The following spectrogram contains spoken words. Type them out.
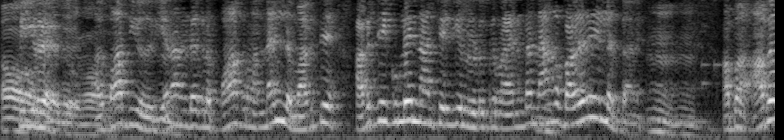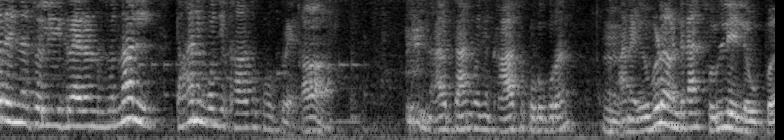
ஆ, செய்கிறாரு? அது பாத்தியோ தெரியும். ஏன்னா இடத்துல பாக்குறோம் நல்ல அவற்றை அவற்றைக்குள்ளே நான் செய்திகள் எடுக்கிறேன் என்னடா நாங்க வளரே இல்லை தானே. அப்ப அவர் என்ன சொல்லியிருக்கிறாருன்னு சொன்னால் தானும் கொஞ்சம் காசு கொடுக்குறேன். அது தான் கொஞ்சம் காசு கொடுக்குறேன். ஆனா எவ்வளவு நான் சொல்லி இல்லை இப்ப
